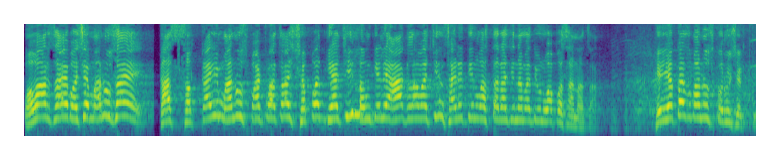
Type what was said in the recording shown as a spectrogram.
पवार साहेब असे माणूस आहे. का सकाळी माणूस पाठवायचा शपथ घ्यायची लंकेले आग लावायची साडेतीन वाजता राजीनामा देऊन वापस आणायचा. हे एकच माणूस करू शकते.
